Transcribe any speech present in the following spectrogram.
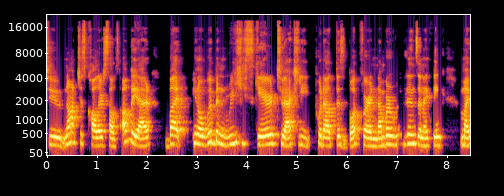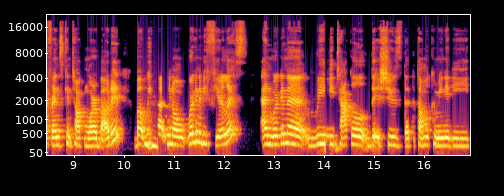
to not just call ourselves Avvaiyar, but you know, we've been really scared to actually put out this book for a number of reasons, and I think my friends can talk more about it. But we mm-hmm. thought, you know, we're going to be fearless and we're going to really tackle the issues that the Tamil community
